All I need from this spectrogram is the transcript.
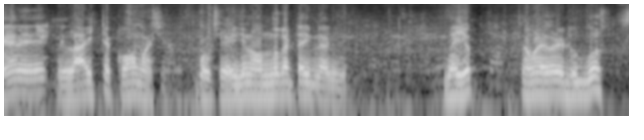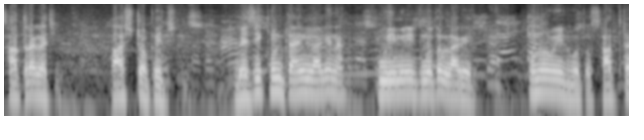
এখানে লাইটটা কম আছে বলছে এই জন্য অন্ধকার টাইপ লাগবে যাই হোক আমরা এবারে ঢুকবো। সাঁতরাগাছি ফার্স্ট স্টপেজ বেশিক্ষণ টাইম লাগে না কুড়ি মিনিট মতো লাগে। পনেরো মিনিট মতো সাতটা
